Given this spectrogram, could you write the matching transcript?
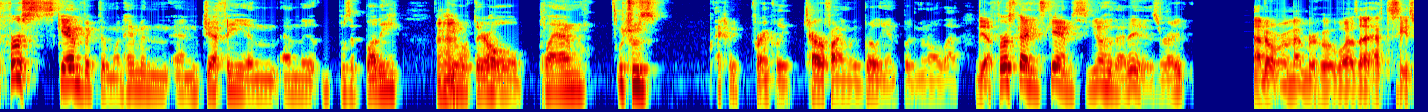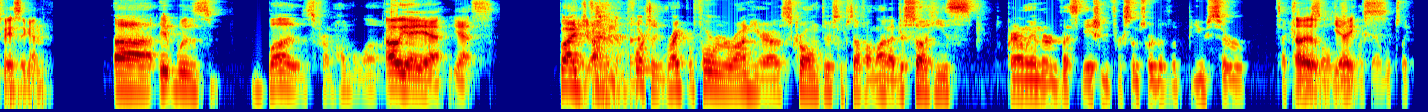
first scam victim when him and, and Jeffy and and the was it Buddy Mhm. came up with their whole plan, which was actually frankly terrifyingly brilliant, but and all that. Yeah. The first guy he scams, you know who that is, right? I don't remember who it was. I'd have to see his face again. Uh, it was Buzz from Home Alone. Oh yeah, yeah, yes. But I unfortunately, right before we were on here, I was scrolling through some stuff online. I just saw he's apparently under investigation for some sort of abuse or sexual Oh, assault, or something like that. Which like,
